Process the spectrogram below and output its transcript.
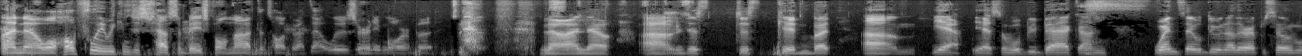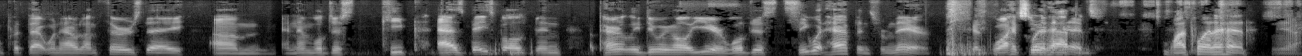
I know. Well, hopefully we can just have some baseball and not have to talk about that loser anymore. But No, I know. Um, just just kidding, but um, yeah, yeah. So we'll be back on Wednesday. We'll do another episode. We'll put that one out on Thursday, um, and then we'll just keep as baseball's been apparently doing all year. We'll just see what happens from there. Because why see what plan ahead? happens. Why plan ahead? Yeah.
